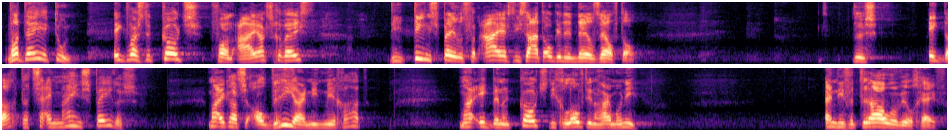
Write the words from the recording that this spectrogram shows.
Wat deed ik toen? Ik was de coach van Ajax geweest. Die tien spelers van Ajax die zaten ook in het Nederlands elftal. Dus ik dacht, dat zijn mijn spelers. Maar ik had ze al drie jaar niet meer gehad. Maar ik ben een coach die gelooft in harmonie. En die vertrouwen wil geven.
